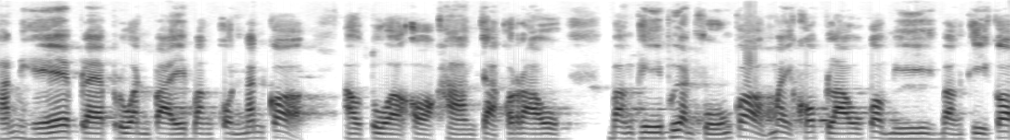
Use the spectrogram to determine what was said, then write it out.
หันเหแปรปรวนไปบางคนนั่นก็เอาตัวออกห่างจากเรา บางทีเพื่อนฝูงก็ไม่คบเราก็มีบางทีก็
